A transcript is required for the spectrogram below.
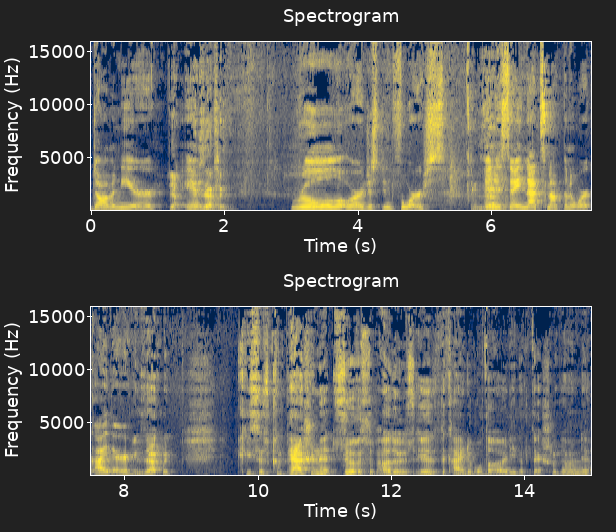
domineer. Yeah, exactly rule or just enforce. Exactly. And is saying that's not going to work either. Exactly. He says compassionate service of others is the kind of authority that's actually going mm. to.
